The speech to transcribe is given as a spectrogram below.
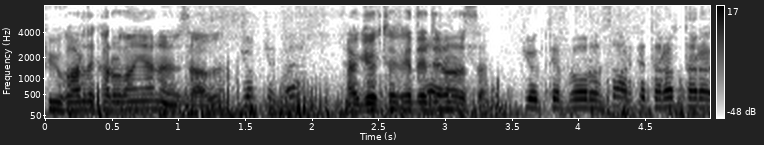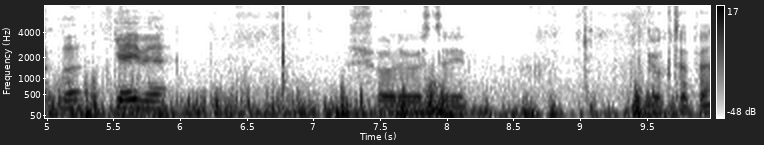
Şu yukarıda kar olan yer neresi abi? Göktepe. Ha Göktepe dediğin Evet. orası. Göktepe orası. Arka taraf Taraklı, Geyve. Şöyle göstereyim. Göktepe.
